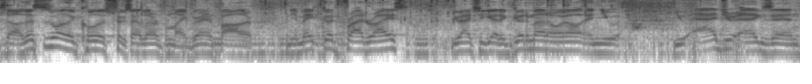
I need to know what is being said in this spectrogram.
So this is one of the coolest tricks I learned from my grandfather. When you make good fried rice, you actually get a good amount of oil and you, you add your eggs in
